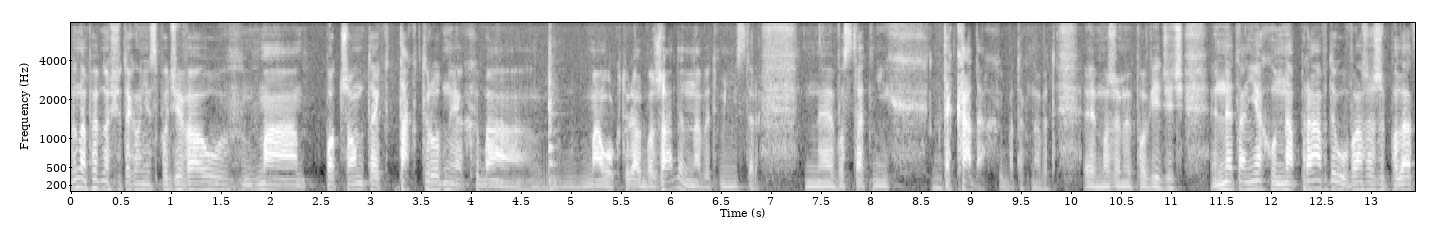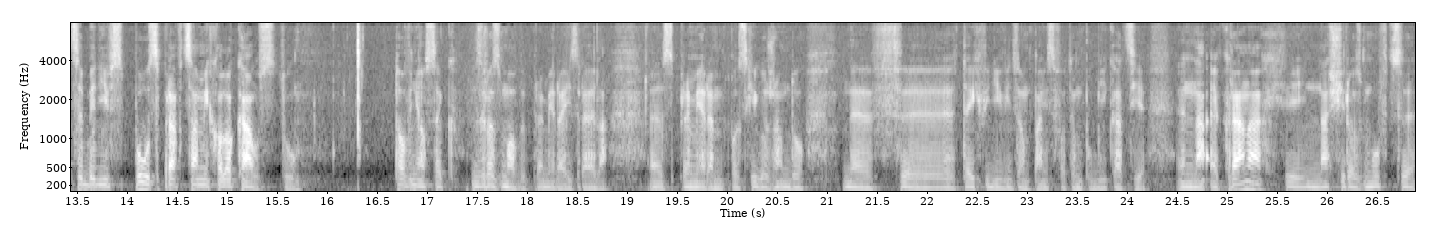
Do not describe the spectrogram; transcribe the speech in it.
No na pewno się tego nie spodziewał. Ma początek tak trudny, jak chyba mało który, albo żaden nawet minister w ostatnich dekadach, chyba tak nawet e, możemy powiedzieć. Netanyahu naprawdę uważa, że Polacy byli współsprawcami Holokaustu. To wniosek z rozmowy premiera Izraela e, z premierem polskiego rządu. E, W tej chwili widzą Państwo tę publikację na ekranach. Nasi rozmówcy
